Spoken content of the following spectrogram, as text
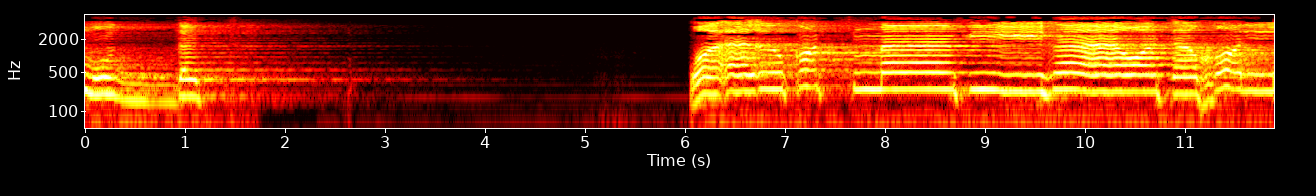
مدت وألقت ما فيها وتخلت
